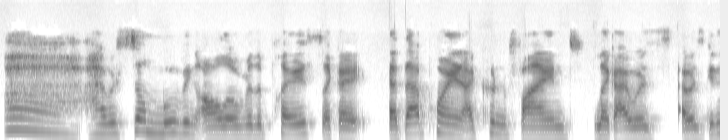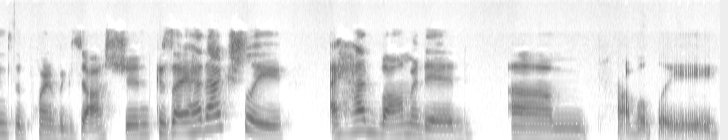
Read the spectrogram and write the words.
I was still moving all over the place. Like I at that point I couldn't find like I was I was getting to the point of exhaustion because I had actually I had vomited um, probably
